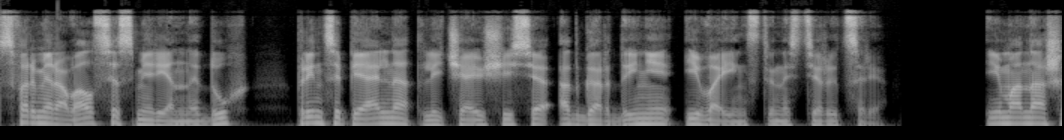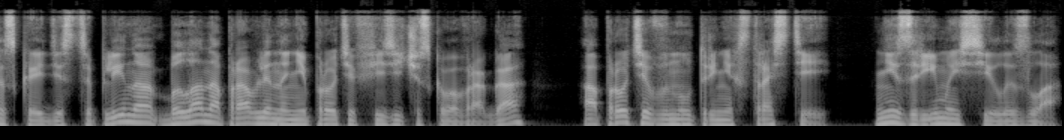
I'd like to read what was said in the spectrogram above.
сформировался смиренный дух, принципиально отличающийся от гордыни и воинственности рыцаря. И монашеская дисциплина была направлена не против физического врага, а против внутренних страстей, незримой силы зла.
